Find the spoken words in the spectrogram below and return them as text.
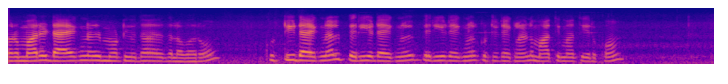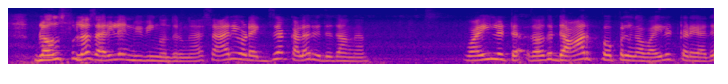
ஒரு மாதிரி டயக்னல் மோட்டிவ் தான் இதில் வரும். குட்டி டயக்னல் பெரிய டயக்னல் பெரிய டயக்னல் குட்டி டயக்னல்னு மாற்றி மாற்றி இருக்கும். ப்ளவுஸ் ஃபுல்லாக சரி லைன் வீவிங் வந்துருங்க. சாரியோட எக்ஸாக்ட் கலர் இது தாங்க வைலட் அதாவது டார்க் பர்பிளுங்க வைலட் கிடையாது.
